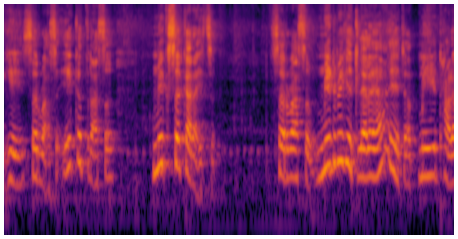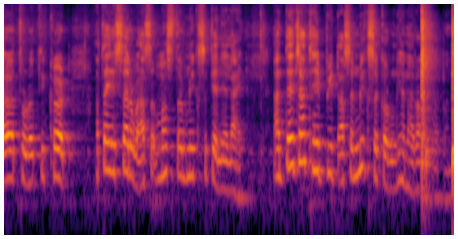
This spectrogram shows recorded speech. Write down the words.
हे सर्व असं एकत्र असं मिक्स करायचं. सर्व असं मीठ बी घेतलेलं आहे हा ह्याच्यात मीठ हळद थोडं तिखट आता हे सर्व असं मस्त मिक्स केलेलं आहे. आणि त्याच्यात हे पीठ असं मिक्स करून घेणार आहोत आपण.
